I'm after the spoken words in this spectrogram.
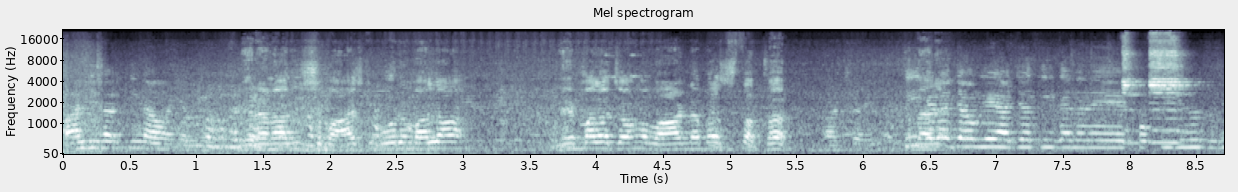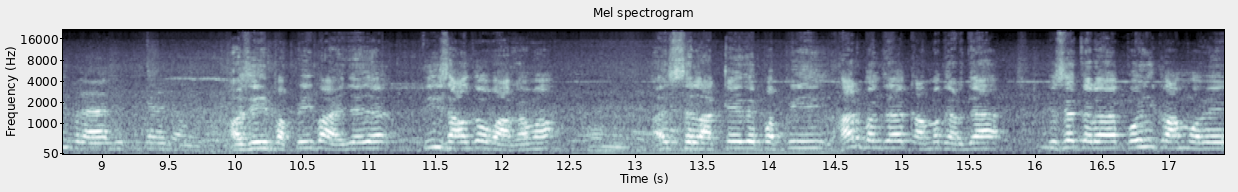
ਹਾਂਜੀ ਸਰ ਕੀ ਨਾਮ ਹੈ ਜੀ? ਮੇਰਾ ਨਾਮ ਜੀ ਸੁਭਾਸ਼ ਕਪੂਰ ਅੰਬਾਲਾ ਨਿਰਮਲਾ ਚੌਂਕ ਵਾਰਡ ਨੰਬਰ 77 ਅੱਛਾ ਜੀ। ਕੀ ਕਹਿਣਾ ਚਾਹੋਗੇ ਅੱਜ? ਕੀ ਕਹਿੰਦੇ ਨੇ? ਪੱਪੀ ਜੀ ਨੂੰ ਤੁਸੀਂ ਬੁਲਾਇਆ ਸੀ ਕੀ ਕਹਿਣਾ ਚਾਹੋਗੇ? ਅਸੀਂ ਪੱਪੀ ਭਾਈ ਦੇ 30 ਸਾਲ ਤੋਂ ਵਾਕਮ ਆ ਇਸ ਇਲਾਕੇ ਦੇ ਪੱਪੀ ਹਰ ਬੰਦੇ ਦਾ ਕੰਮ ਕਰਦਾ। ਕਿਸੇ ਤਰ੍ਹਾਂ ਕੋਈ ਕੰਮ ਹੋਵੇ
